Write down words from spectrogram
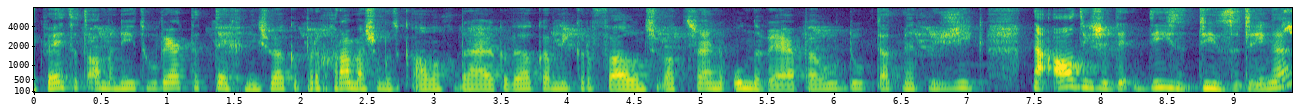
ik weet het allemaal niet. Hoe werkt dat technisch? Welke programma's moet ik allemaal gebruiken? Welke microfoons? Wat zijn de onderwerpen? Hoe doe ik dat met muziek? Nou, al deze, deze, deze dingen.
